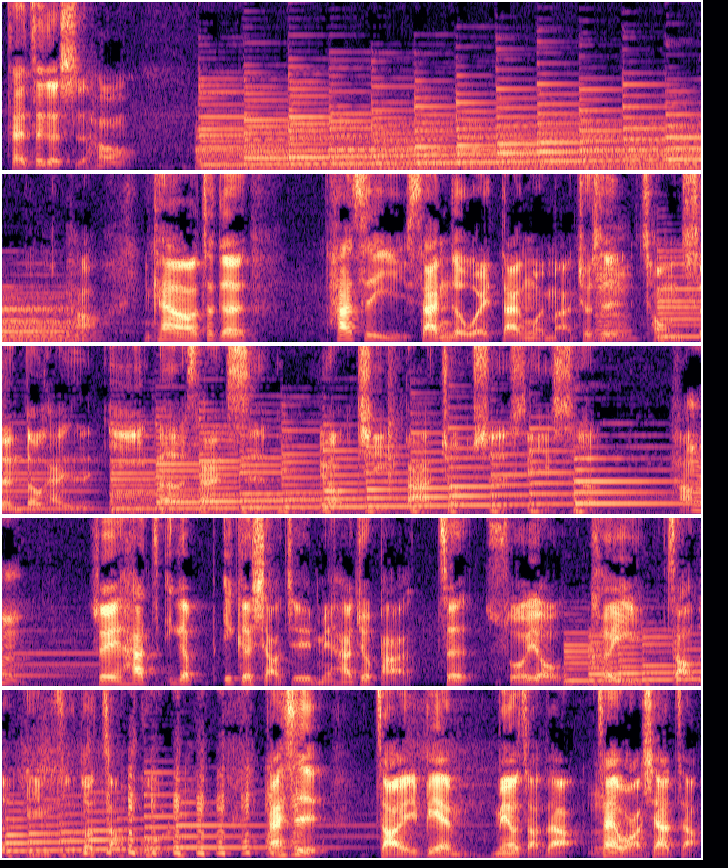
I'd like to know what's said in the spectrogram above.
在这个时候，看哦，这个。它是以三个为单位嘛，就是从升都开始，一二三四五六七八九十十一十二，好，嗯、所以它一个一个小节里面，它就把这所有可以找的音符都找过了，但是找一遍没有找到，再往下找，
